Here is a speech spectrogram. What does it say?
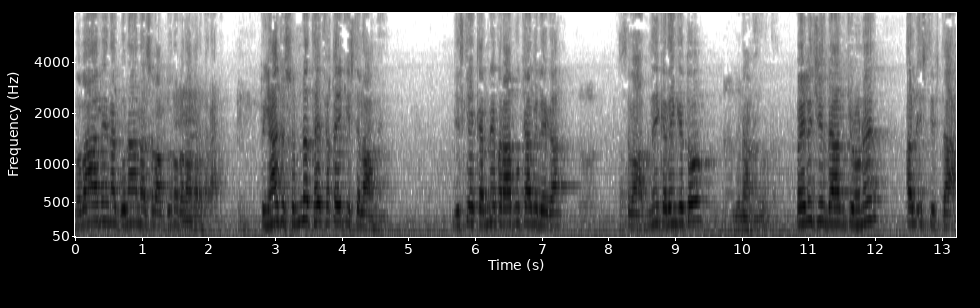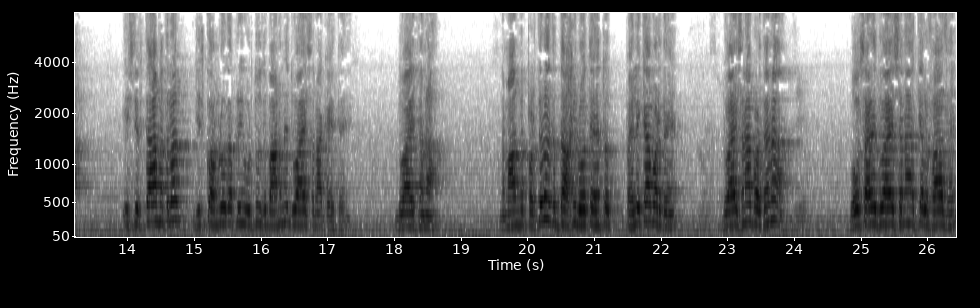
مباح میں نہ گناہ، نہ ثواب، دونوں برابر برابر۔ تو یہاں جو سنت ہے فقہ کی اصطلاح میں، جس کے کرنے پر آپ کو کیا ملے گا؟ ثواب۔ نہیں کریں گے تو گناہ نہیں ہوگا۔ پہلی چیز بیان کی انہوں نے، الاستفتاح۔ استفتاح مطلب جس کو ہم لوگ اپنی اردو زبان میں دعائے ثنا کہتے ہیں۔ دعائے ثنا۔ نماز میں پڑھتے نا، جب داخل ہوتے ہیں تو پہلے کیا پڑھتے ہیں؟ دعائے ثنا پڑھتے ہیں نا؟ بہت سارے دعائے ثنا کے الفاظ ہیں۔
